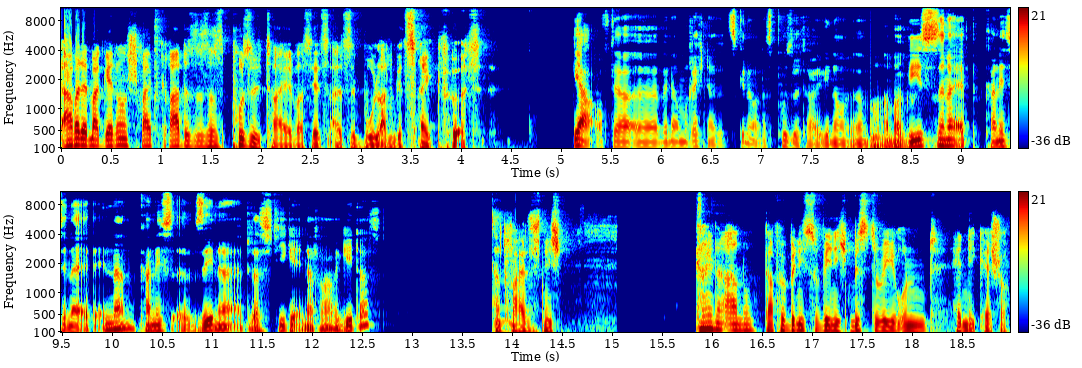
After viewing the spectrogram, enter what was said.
Aber der Mageddon schreibt gerade, es ist das Puzzleteil, was jetzt als Symbol angezeigt wird. Ja, auf der, äh, wenn er am Rechner sitzt, genau, das Puzzleteil, genau. Ähm, aber wie ist es in der App? Kann ich es in der App ändern? Kann ich es äh, sehen in der App, dass ich die geändert habe? Geht das? Das weiß ich nicht. Keine Ahnung. Dafür bin ich so wenig Mystery und Handycacher.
